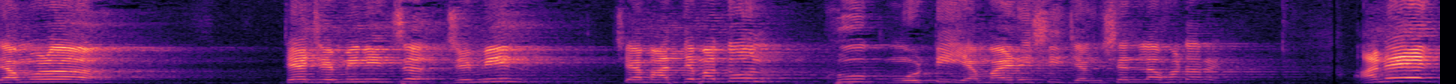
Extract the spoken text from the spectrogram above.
त्यामुळं त्या जमिनीचं जमीनच्या माध्यमातून खूप मोठी एम आय डी सी जंक्शनला होणार आहे. अनेक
